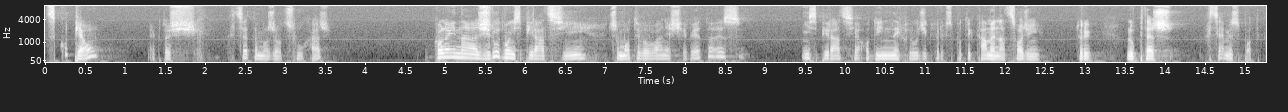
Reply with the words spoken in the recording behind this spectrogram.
skupiał. Jak ktoś chce, to może odsłuchać. Kolejne źródło inspiracji czy motywowania siebie to jest inspiracja od innych ludzi, których spotykamy na co dzień, których lub też chcemy spotkać.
